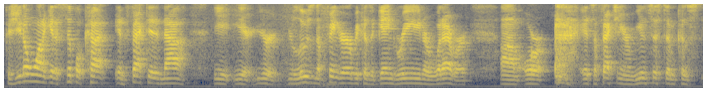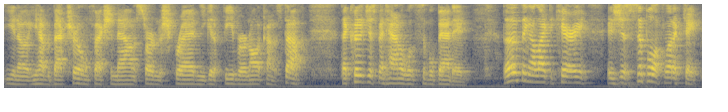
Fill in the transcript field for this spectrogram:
Because you don't want to get a simple cut infected and now you, you're, you're, you're losing a finger because of gangrene or whatever um, or it's affecting your immune system because you know you have a bacterial infection now and it's starting to spread and you get a fever and all that kind of stuff that could have just been handled with a simple band-aid. The other thing i like to carry is just simple athletic tape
